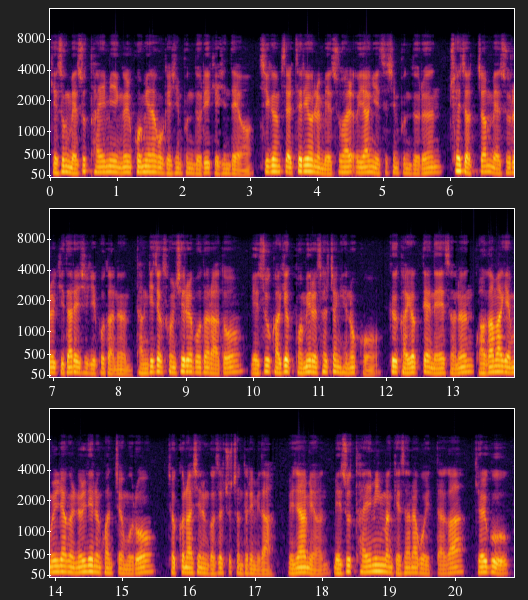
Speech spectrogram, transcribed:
계속 매수 타이밍을 고민하고 계신 분들이 계신데요. 지금 셀트리온을 매수할 의향이 있으신 분들은 최저점 매수를 기다리시기보다는 단기적 손실을 보더라도 매수 가격 범위를 설정해 놓고 그 가격대 내에서는 과감하게 물량을 늘리는 관점으로 접근하시는 것을 추천드립니다. 왜냐하면 매수 타이밍만 계산하고 있다가 결국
